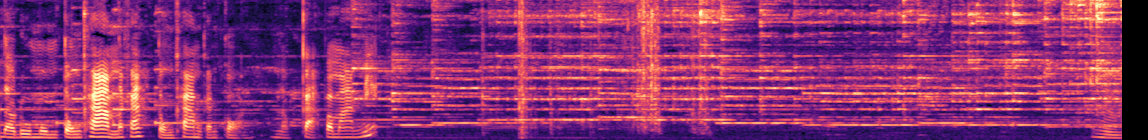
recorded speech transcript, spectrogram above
เราดูมุมตรงข้ามนะคะ ตรงข้ามกันก่อน เรากะประมาณนี้อ่า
